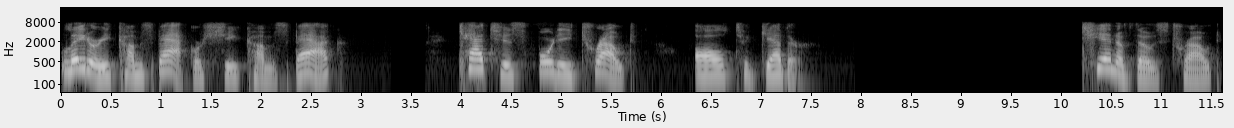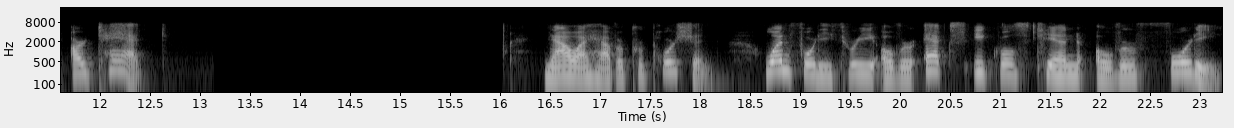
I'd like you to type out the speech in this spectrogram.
Later he comes back or she comes back, catches 40 trout all together. 10 of those trout are tagged. Now I have a proportion. 143 over x equals 10 over 40.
